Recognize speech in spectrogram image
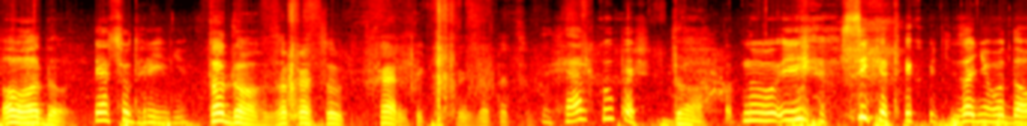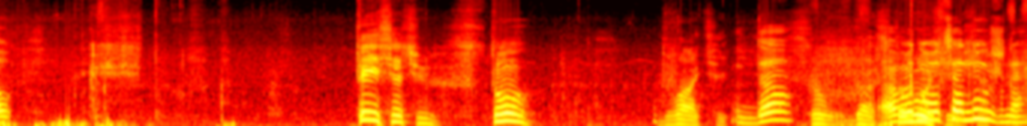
А вгадай. 500 гривень. Та да, за 500. Хер ти купиш за 500. Хер купиш? Да. Ну і скільки ти хоч за нього дав? Тисячу сто двадцять. Да. Сто- да, А воно 180. нужне.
